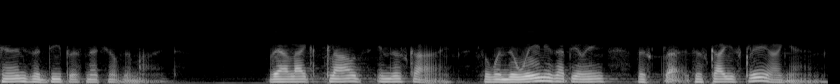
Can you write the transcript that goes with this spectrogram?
change the deepest nature of the mind. They are like clouds in the sky. So when the wind is appearing, the, sky is clear again.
